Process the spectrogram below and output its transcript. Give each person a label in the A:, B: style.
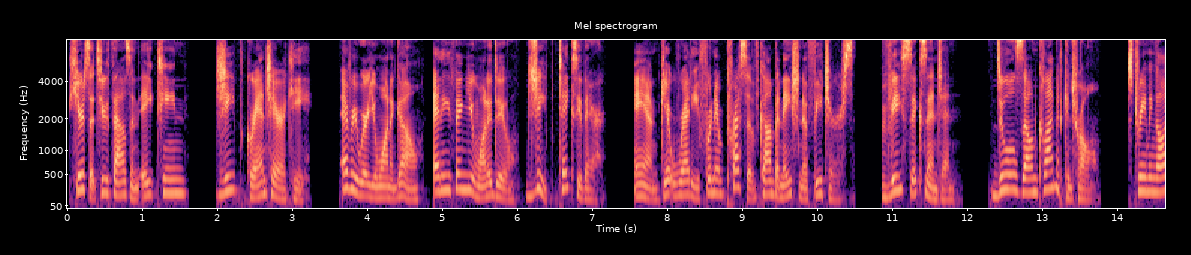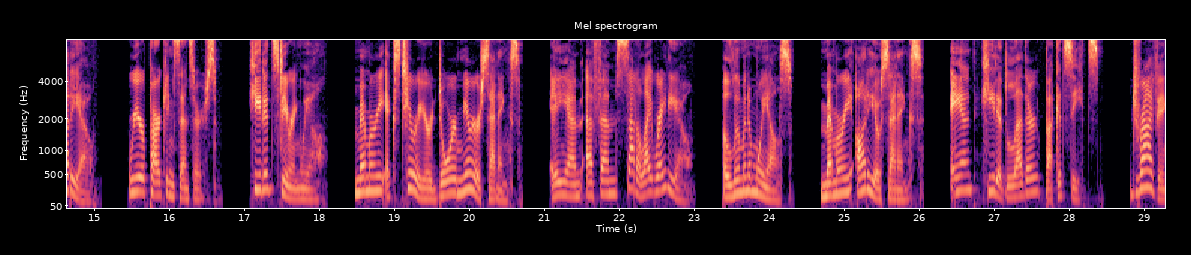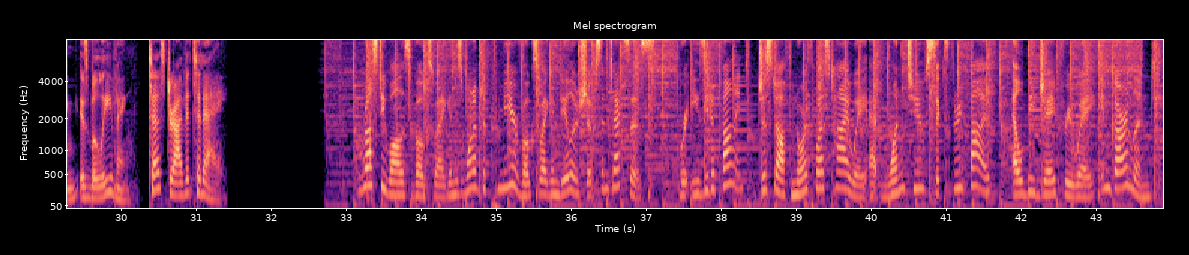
A: Here's a 2018 Jeep Grand Cherokee. Everywhere you want to go, anything you want to do, Jeep takes you there. And get ready for an impressive combination of features V6 engine, dual zone climate control, streaming audio, rear parking sensors, heated steering wheel, memory exterior door mirror settings, AM FM satellite radio, aluminum wheels, memory audio settings, and heated leather bucket seats. Driving is believing. Test drive it today.
B: Rusty Wallis Volkswagen is one of the premier Volkswagen dealerships in Texas. We're easy to find just off Northwest Highway at 12635 LBJ Freeway in Garland.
